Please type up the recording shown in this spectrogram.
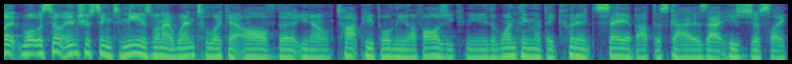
But what was so interesting to me is when I went to look at all of the, you know, top people in the ufology community, the one thing that they couldn't say about this guy is that he's just like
